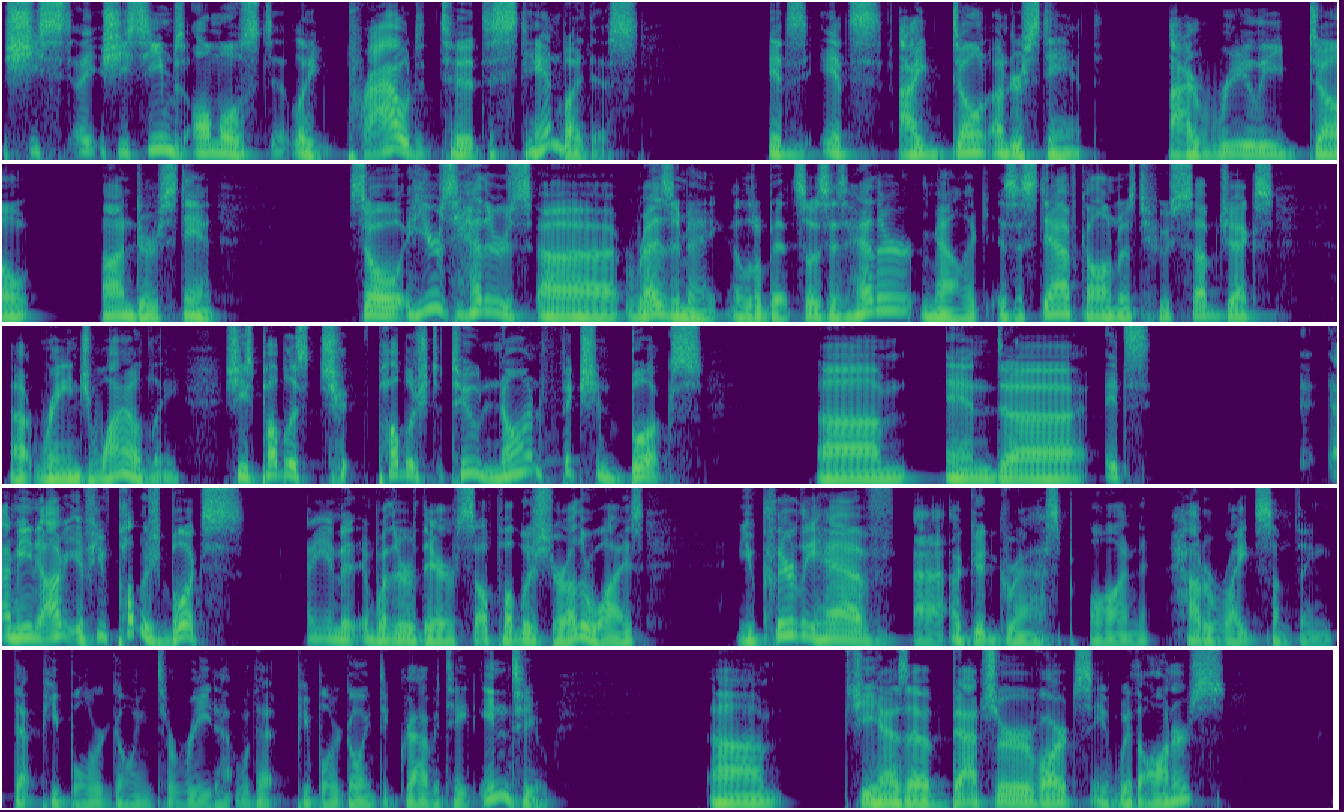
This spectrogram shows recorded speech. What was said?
she she seems almost like proud to to stand by this. It's it's I don't understand. I really don't understand. So here's Heather's uh, resume a little bit. So it says Heather Mallick is a staff columnist whose subjects uh, range wildly. She's published t- published two nonfiction books, um, and uh, it's. I mean, if you've published books, I mean, whether they're self-published or otherwise, you clearly have uh, a good grasp on how to write something that people are going to read, that people are going to gravitate into. Um, she has a Bachelor of Arts with honors,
